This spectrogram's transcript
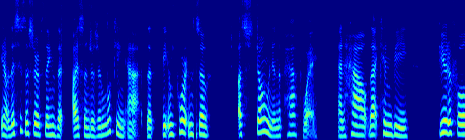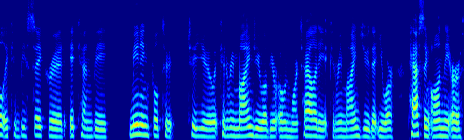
you know, this is the sort of things that Icelanders are looking at, that the importance of a stone in the pathway and how that can be beautiful, it can be sacred, it can be meaningful to, to you. It can remind you of your own mortality. It can remind you that you are passing on the earth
